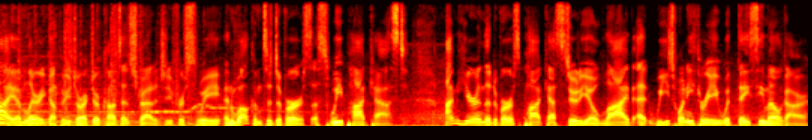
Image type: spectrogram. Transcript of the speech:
Hi, I'm Larry Guthrie, Director of Content Strategy for SWE, and welcome to Diverse, a SWE podcast. I'm here in the Diverse Podcast Studio live at WE23 with Deysi Melgar.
